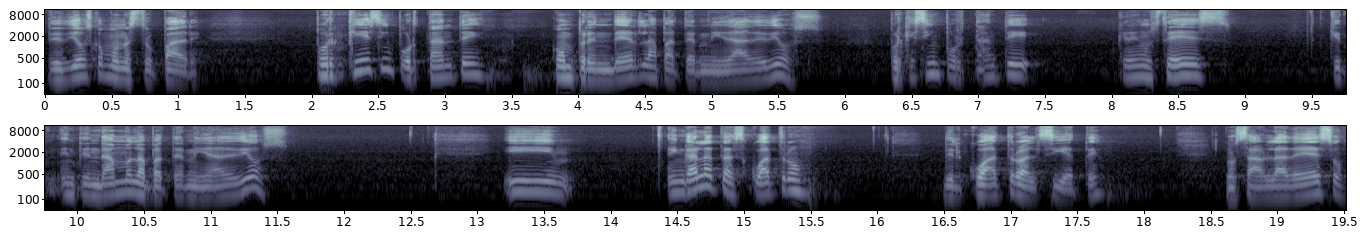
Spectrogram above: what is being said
de Dios como nuestro Padre. ¿Por qué es importante comprender la paternidad de Dios? Porque es importante, creen ustedes, que entendamos la paternidad de Dios. Y en Gálatas 4, del 4 al 7, nos habla de eso.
